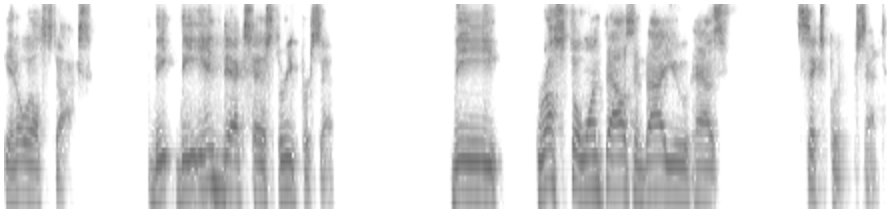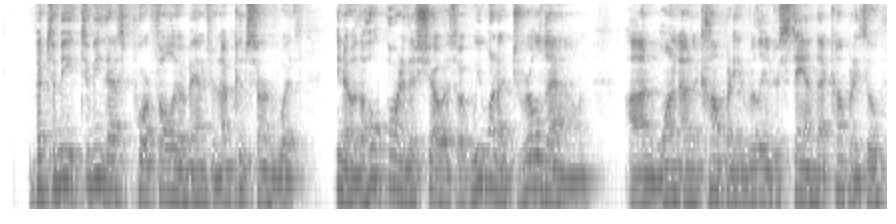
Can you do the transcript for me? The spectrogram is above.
in oil stocks. The the index has 3% the russell 1000 value has 6% but to me to me that's portfolio management i'm concerned with you know, the whole point of the show is we want to drill down on one on a company and really understand that company. So,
